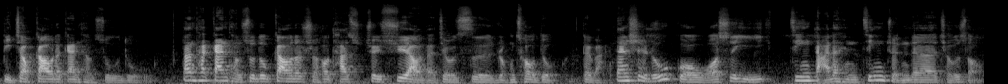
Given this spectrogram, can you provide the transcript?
比较高的杆头速度。当他杆头速度高的时候，他最需要的就是容错度，对吧？但是如果我是已经打得很精准的球手，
